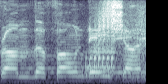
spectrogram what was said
from the foundation,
